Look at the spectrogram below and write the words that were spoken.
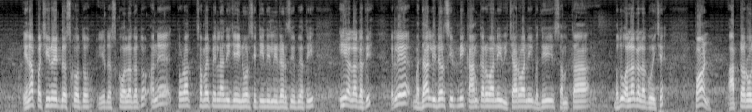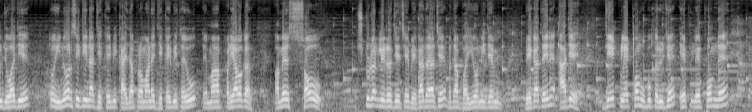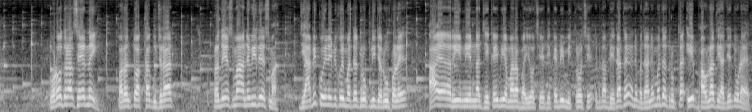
એના પછીનો એક દસકો હતો એ દસકો અલગ હતો. અને થોડાક સમય પહેલાંની જે યુનિવર્સિટીની લીડરશીપ હતી એ અલગ હતી. એટલે બધા લીડરશીપની કામ કરવાની, વિચારવાની બધી ક્ષમતા બધું અલગ અલગ હોય છે. પણ આફ્ટર ઓલ જોવા જઈએ તો યુનિવર્સિટીના જે કંઈ બી કાયદા પ્રમાણે જે કંઈ બી થયું, એમાં પડ્યા વગર અમે સૌ સ્ટુડન્ટ લીડર જે છે ભેગા થયા છે, બધા ભાઈઓની જેમ ભેગા થઈને આજે જે એક પ્લેટફોર્મ ઊભું કર્યું છે, એ પ્લેટફોર્મને વડોદરા શહેર નહીં, પરંતુ આખા ગુજરાત, પ્રદેશમાં અને વિદેશમાં જ્યાં બી કોઈને બી કોઈ મદદરૂપની જરૂર પડે, આ રિયુનિયનના જે કંઈ બી અમારા ભાઈઓ છે, જે કંઈ બી મિત્રો છે, એ બધા ભેગા થાય અને બધાને મદદરૂપ થાય. એ ભાવનાથી આજે જોડાયા છે.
